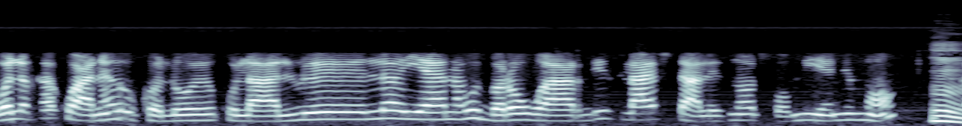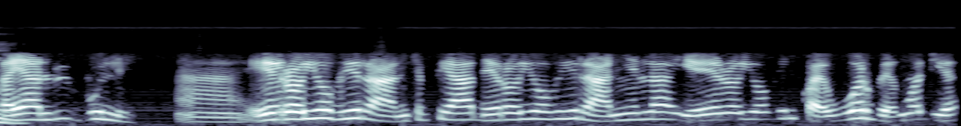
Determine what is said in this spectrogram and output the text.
Wala ka kwana ko lo ko la le la ya na we baro war this lifestyle is not for me anymore. Hmm. Kaya lu bully. Ah ero yogi ran che pia ero yogi ran ni la ero yogi ko worbe ngodia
